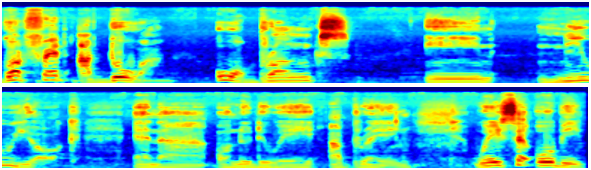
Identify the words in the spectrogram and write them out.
Godfred Adoa or Bronx in New York and uh, on the way a brain. We say Obi.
